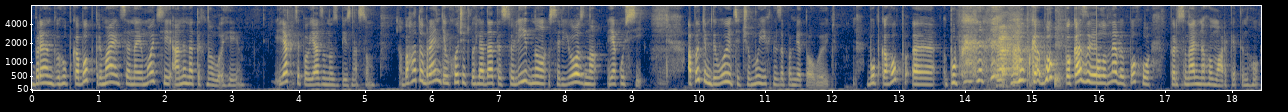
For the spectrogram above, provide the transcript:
бренд Губка Боб тримається на емоції, а не на технології. Як це пов'язано з бізнесом? Багато брендів хочуть виглядати солідно, серйозно, як усі, а потім дивуються, чому їх не запам'ятовують. Бубка е, Боб показує головне в епоху персонального маркетингу.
